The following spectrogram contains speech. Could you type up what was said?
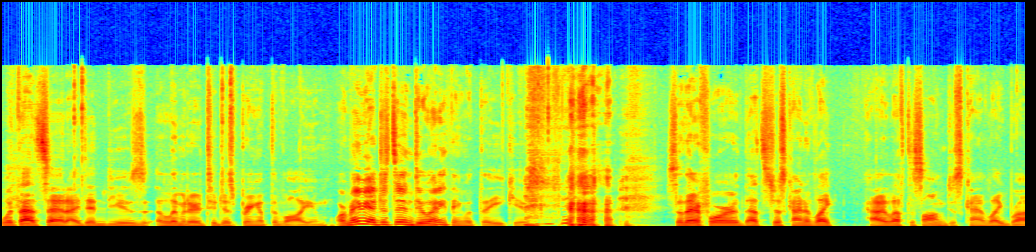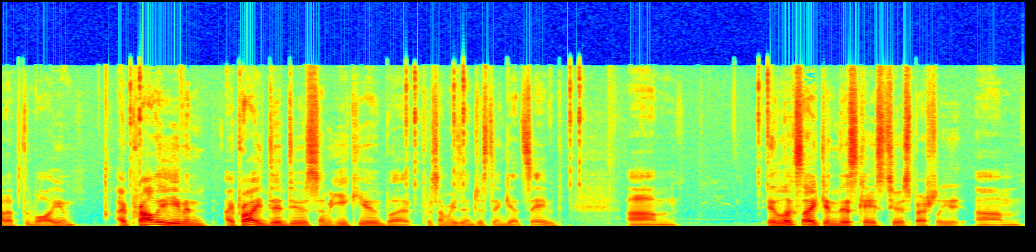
with that said, I did use a limiter to just bring up the volume. Or maybe I just didn't do anything with the EQ. so therefore, that's just kind of like how I left the song, just kind of like brought up the volume. I probably even I probably did do some EQ, but for some reason it just didn't get saved. Um, it looks like in this case too, especially um,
